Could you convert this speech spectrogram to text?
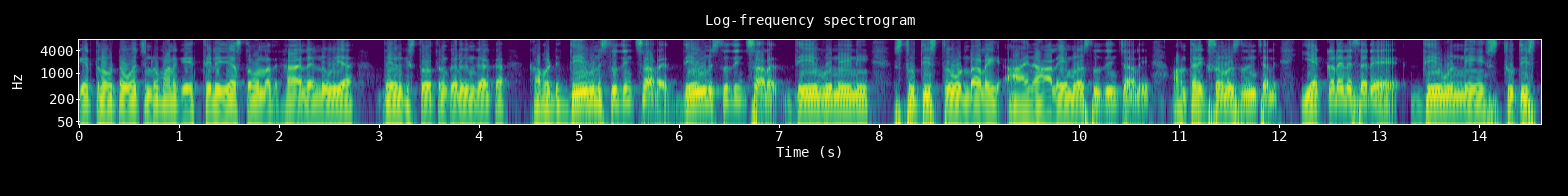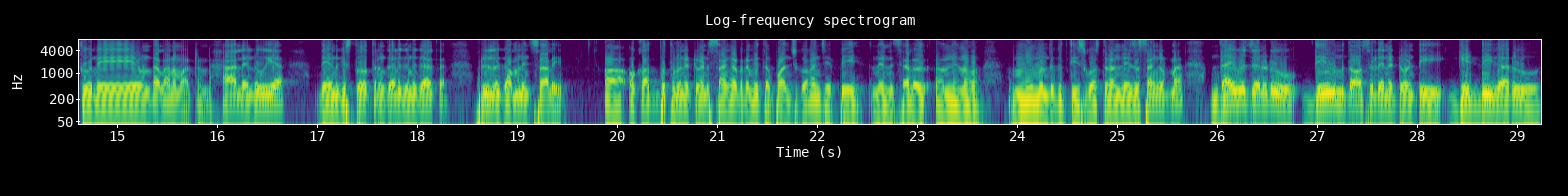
కీర్తన ఒకటో వచ్చిన మనకి తెలియజేస్తూ ఉన్నది. హాలే లూయ దేవునికి స్తోత్రం కలిగిన కాక కాబట్టి దేవుని స్థుతించాలి దేవుని స్థుతించాలి దేవునిని స్థుతిస్తూ ఉండాలి. ఆయన ఆలయంలో స్థుతించాలి అంతరిక్షంలో స్థుతించాలి ఎక్కడైనా సరే దేవుణ్ణి స్థుతిస్తూనే ఉండాలన్నమాట అండి. హాలే లూయ దేవునికి స్తోత్రం కలిగిన గాక. ప్రియులు గమనించాలి. ఒక అద్భుతమైనటువంటి సంఘటన మీతో పంచుకోవాలని చెప్పి నేను సెలవు నేను మీ ముందుకు తీసుకొస్తున్నాను నిజ సంఘటన. దైవజనుడు దేవుని దాసుడైనటువంటి గెడ్డి గారు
